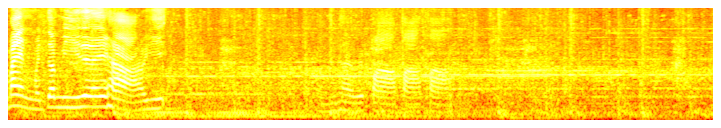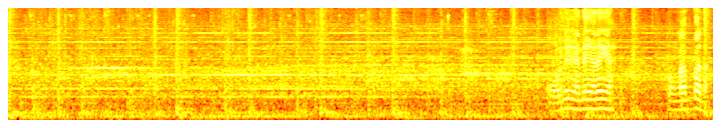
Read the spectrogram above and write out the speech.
แม่งเหมือนจะมีด้วยห่าเมื่อกี้ไม่ใช่ไว้ปลาปลาปลาอ๋อนี่ไงนี่ไงนี่ไงตรงนั้นป่ะน่ะ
